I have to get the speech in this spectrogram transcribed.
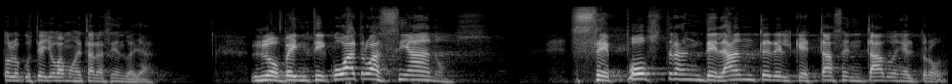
todo lo que usted y yo vamos a estar haciendo allá. Los 24 ancianos se postran delante del que está sentado en el trono.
